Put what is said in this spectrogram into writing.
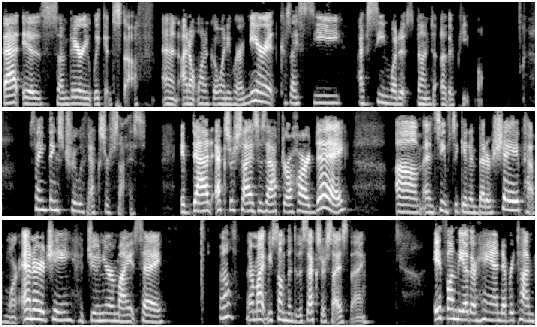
That is some very wicked stuff and i don't want to go anywhere near it because i see i've seen what it's done to other people. Same thing's true with exercise. If dad exercises after a hard day um, and seems to get in better shape have more energy. Junior might say well there might be something to this exercise thing. If on the other hand every time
